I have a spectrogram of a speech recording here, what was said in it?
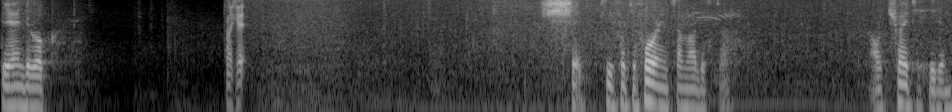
behind the rock. Okay. Shit, T44 and some other stuff. I'll try to hit him.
